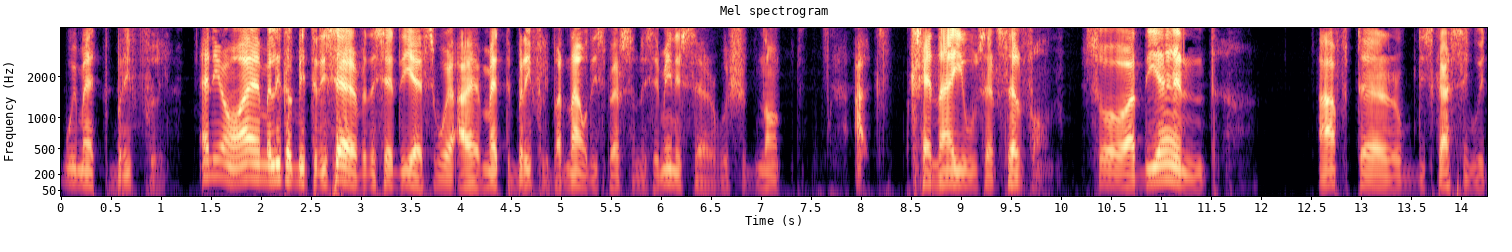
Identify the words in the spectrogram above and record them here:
we met briefly. And you know, I am a little bit reserved. They said, "Yes, we, I have met briefly, but now this person is a minister. We should not. Uh, can I use her cell phone?" So at the end, after discussing with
